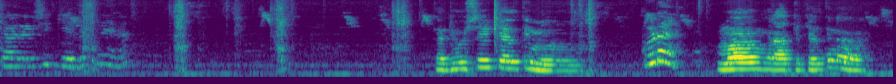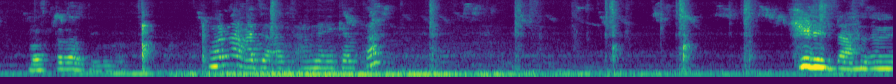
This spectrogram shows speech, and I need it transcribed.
त्या दिवशी केलीच नाही ना त्या दिवशी केलती मी. कुठं? मग रात्री केलती ना. मस्त झालती. हो ना आज आज आम्ही केलता. हिडी झालं.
